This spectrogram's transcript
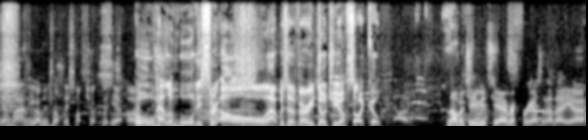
young man, you haven't dropped this hot chocolate yet. Oh, Helen Ward is through. Oh, that was a very dodgy offside call. Another dubious. Yeah, referee hasn't had a uh,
